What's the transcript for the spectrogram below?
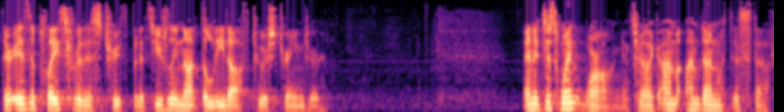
There is a place for this truth, but it's usually not the lead off to a stranger. And it just went wrong. And so you're like, I'm, I'm done with this stuff.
